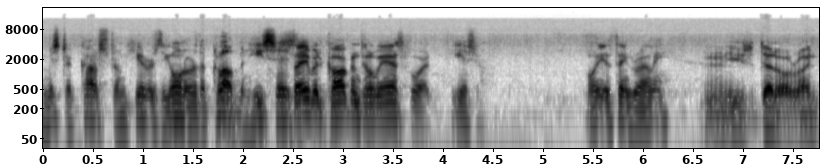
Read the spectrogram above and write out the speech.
Mr. Karlstrom here is the owner of the club, and he says. Save it, Cork, until we ask for it. Yes, sir. What do you think, Riley? Mm, he's dead, all right.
